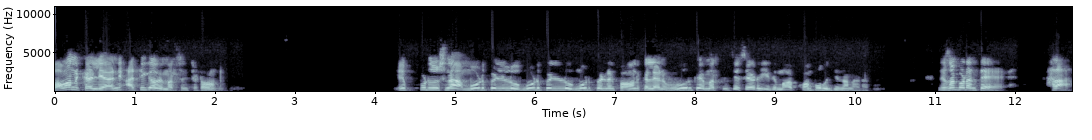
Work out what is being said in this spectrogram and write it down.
పవన్ కళ్యాణ్ని అతిగా విమర్శించడం ఎప్పుడు చూసినా మూడు పెళ్ళిళ్ళు మూడు పెళ్ళిళ్ళు మూడు పెళ్ళిళ్ళు పవన్ కళ్యాణ్ ఊరికే విమర్శించేసాడు ఇది మా కొంప ముంచింది అన్నాడు అతను. నిజం కూడా అంతే. అలా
